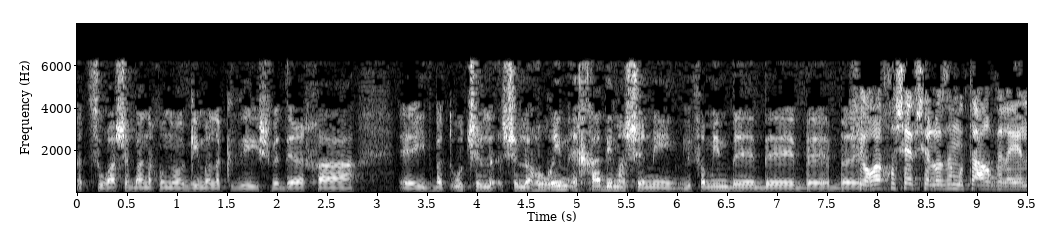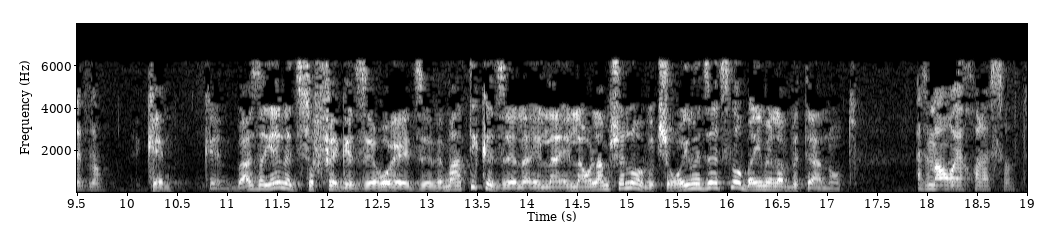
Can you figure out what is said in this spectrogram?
הצורה שבה אנחנו נוהגים על הכביש ודרך ה... התבטאות של, של ההורים אחד עם השני, לפעמים ב... ב, ב, ב... שהורה חושב שלא זה מותר ולילד לא. כן, כן. ואז הילד סופג את זה, רואה את זה ומעתיק את זה אל, אל, אל העולם שלו, וכשרואים את זה אצלו, באים אליו בטענות. אז מה ההורה יכול לעשות?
